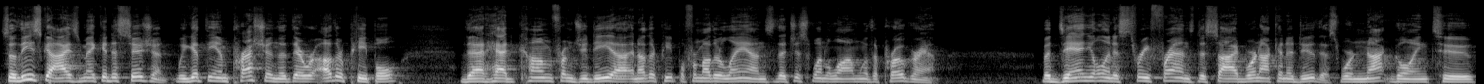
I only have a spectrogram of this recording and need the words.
So these guys make a decision. We get the impression that there were other people that had come from Judea and other people from other lands that just went along with the program. But Daniel and his three friends decide we're not going to do this. We're not going to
